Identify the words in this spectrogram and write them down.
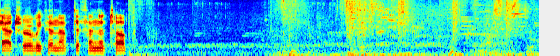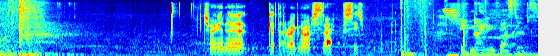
Yeah, true, we couldn't have defended top. Trying to get that Ragnaros there, 'cause he's Igniting thrusters.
